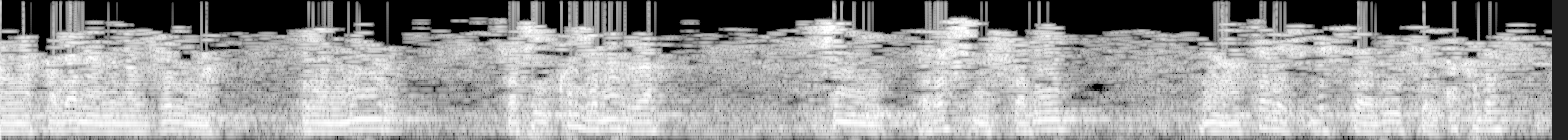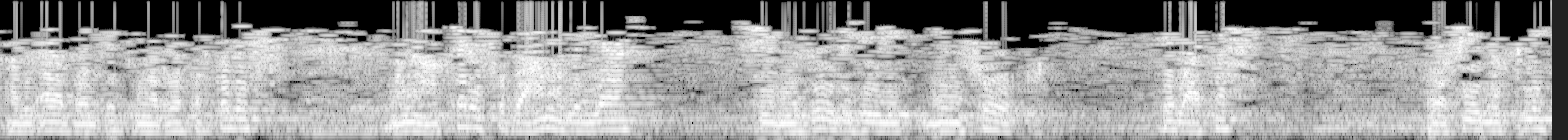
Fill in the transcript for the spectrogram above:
أو نقلنا من الظلمة إلى النور. ففي كل مرة في رسم الصليب نعترف بالثالوث الأقدس الآب والابن والروح القدس ونعترف بعمل الله في نزوله من فوق إلى تحت وفي نقله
